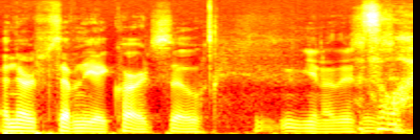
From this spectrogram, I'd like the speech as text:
and there are 78 cards. So, you know, there's That's a lot,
